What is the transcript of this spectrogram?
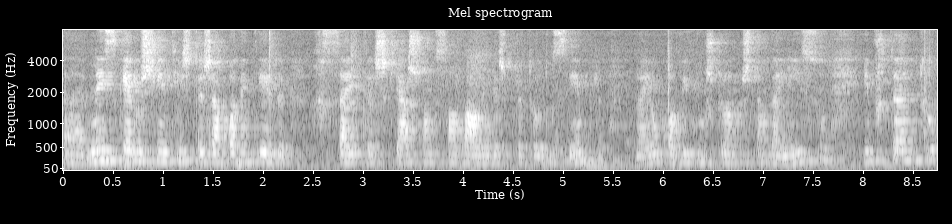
Uh, nem sequer os cientistas já podem ter receitas que acham que são válidas para todo o sempre. Não é? O Covid mostrou-nos também isso e, portanto,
